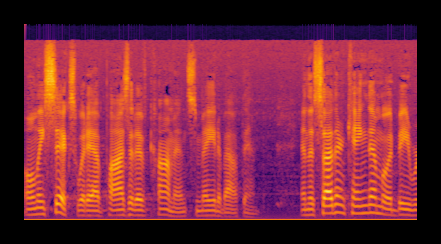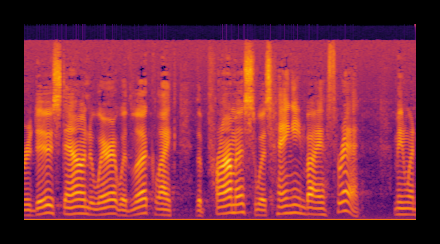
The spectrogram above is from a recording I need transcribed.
Only six would have positive comments made about them and the southern kingdom would be reduced down to where it would look like the promise was hanging by a thread. I mean, when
